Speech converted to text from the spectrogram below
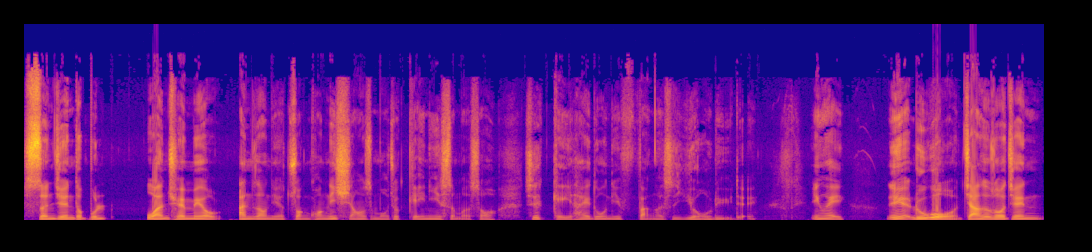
神间都不完全没有按照你的状况，你想要什么我就给你什么时候，其实给太多你反而是忧虑的，因为因为如果假设说今天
